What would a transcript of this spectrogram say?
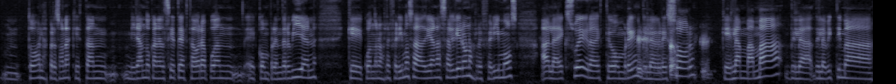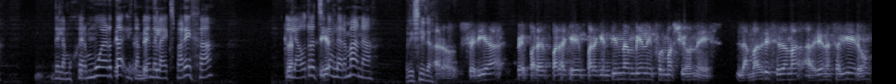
mm, todas las personas que están mirando Canal 7 a esta hora puedan eh, comprender bien que cuando nos referimos a Adriana Salguero nos referimos a la ex suegra de este hombre, del agresor, que es la mamá de la, de la víctima de la mujer muerta y también de la expareja. Y la otra chica es la hermana. Claro, sería, eh, para, para, que, para que entiendan bien la información, es la madre se llama Adriana Salguero,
